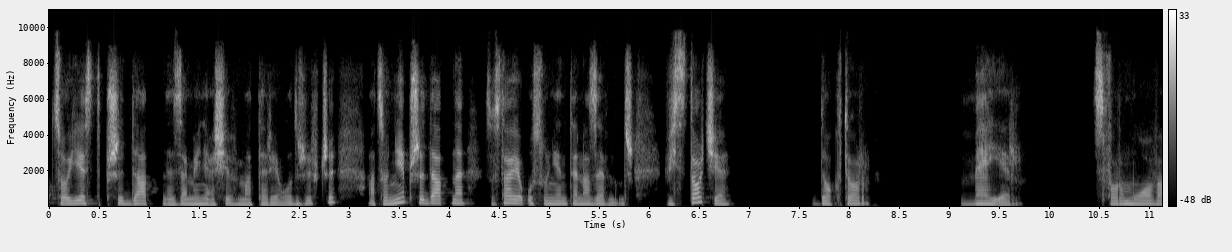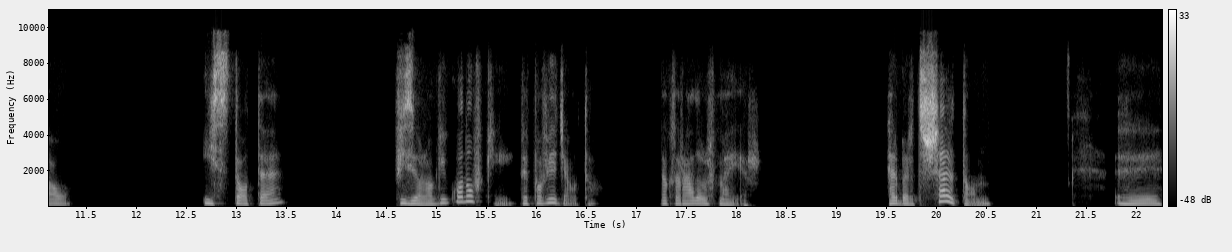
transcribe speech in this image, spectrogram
co jest przydatne, zamienia się w materiał odżywczy, a co nieprzydatne, zostaje usunięte na zewnątrz. W istocie doktor Meyer sformułował istotę fizjologii głodówki. Wypowiedział to dr Adolf Meyer. Herbert Shelton y,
